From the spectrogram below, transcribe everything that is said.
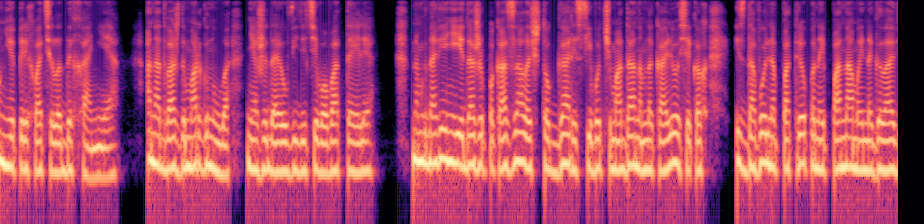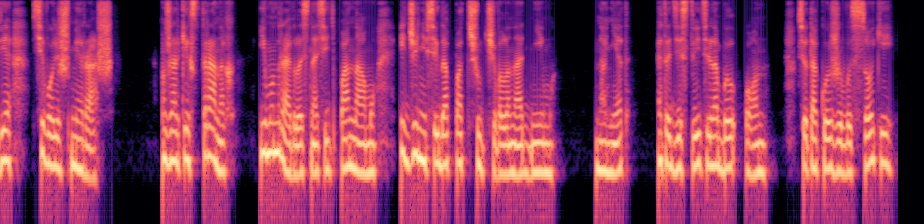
У нее перехватило дыхание. Она дважды моргнула, не ожидая увидеть его в отеле. На мгновение ей даже показалось, что Гарри с его чемоданом на колесиках и с довольно потрепанной панамой на голове всего лишь мираж. В жарких странах ему нравилось носить панаму, и Джинни всегда подшучивала над ним. Но нет, это действительно был он. Все такой же высокий,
